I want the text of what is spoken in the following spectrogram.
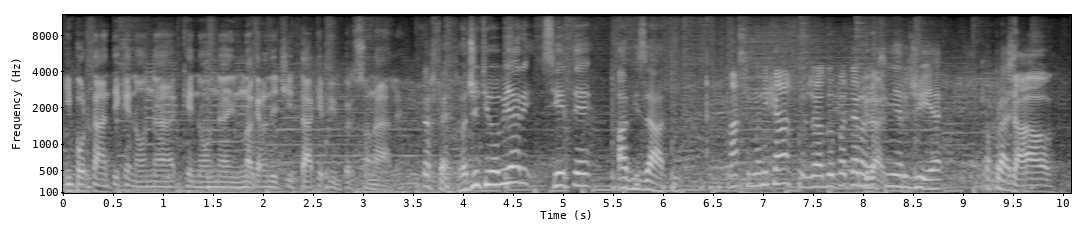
importanti che non, che non in una grande città che è più impersonale. Perfetto, agenti immobiliari siete avvisati. Massimo Nicastro, Gerardo Paterno della Sinergie. A presto. Ciao.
